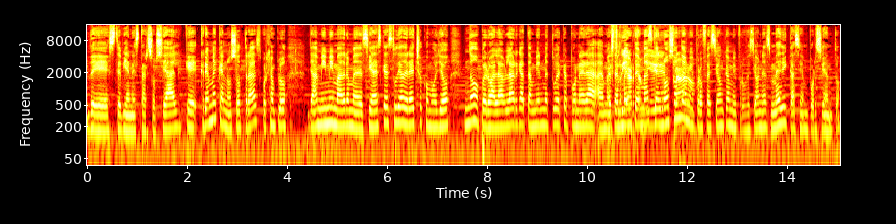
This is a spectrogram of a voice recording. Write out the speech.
de este bienestar social, que créeme que nosotras, por ejemplo, ya a mí mi madre me decía, es que estudia derecho como yo. No, pero a la larga también me tuve que poner a, a meterme en temas que no son de mi profesión, que mi profesión es médica 100%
